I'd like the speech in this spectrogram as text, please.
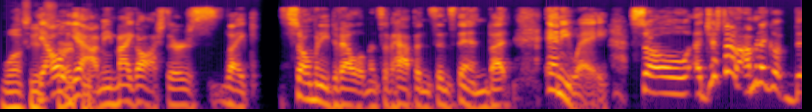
We'll have to get Yeah. Oh, yeah. I mean, my gosh, there's like so many developments have happened since then. But anyway, so uh, just uh, I'm going to go.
